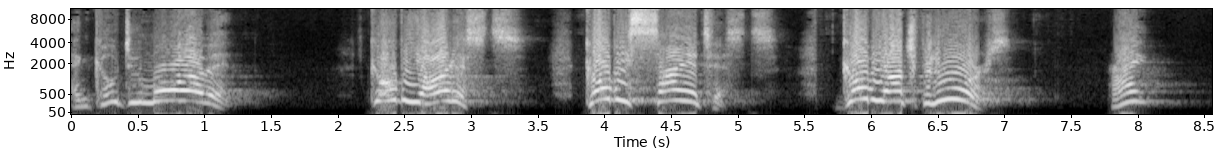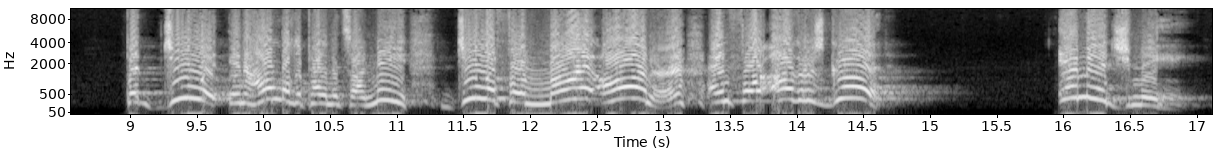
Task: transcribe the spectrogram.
and go do more of it. Go be artists. Go be scientists. Go be entrepreneurs, right? But do it in humble dependence on me. Do it for my honor and for others' good. Image me.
